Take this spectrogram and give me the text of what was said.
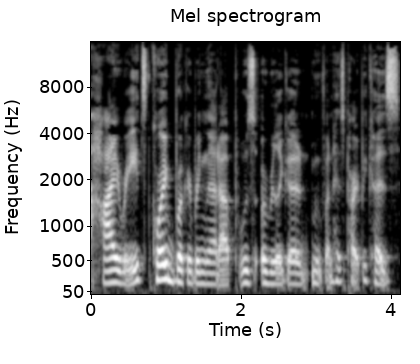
high rates. Cory Booker bringing that up was a really good move on his part because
